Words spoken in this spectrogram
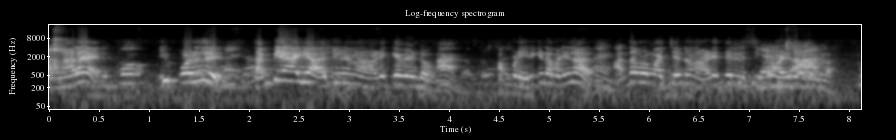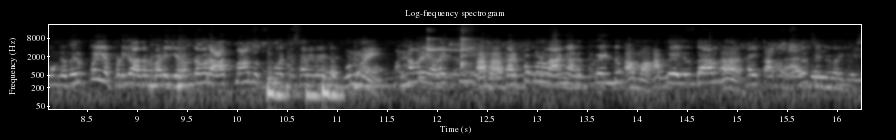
அதனால இப்போ இப்பொழுது தம்பியாகிய அர்ஜுனனை நான் அழைக்க வேண்டும். அப்படி இருக்கின்றபடினால். அந்த ஒரு மச்சன் நான் அழைத்தேன் சீக்கிரம் உங்க விருப்பம் எப்படியோ அதன்படி இறந்தவர் ஆத்மா முத்தி மோட்சம் சேர வேண்டும் உண்மை மன்னவரை அழைத்து. கற்பமனு வாங்க அனுப்ப வேண்டும் ஆமா. அப்படியே இருந்தாலும். கை தாமதம் சென்று வருகிறேன்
